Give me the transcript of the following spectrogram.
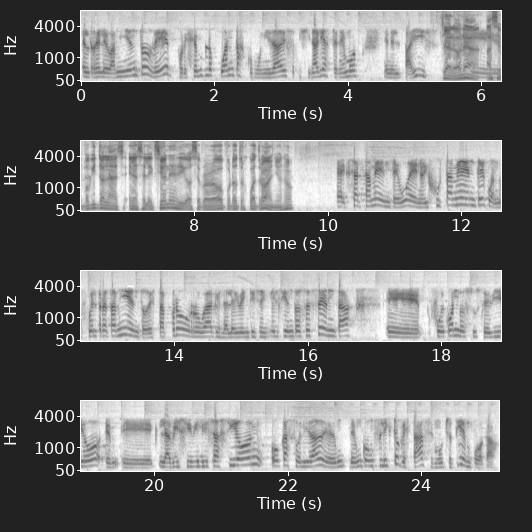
el relevamiento de, por ejemplo, cuántas comunidades originarias tenemos en el país. Claro, ahora eh, hace poquito en las, en las elecciones, digo, se prorrogó por otros cuatro años, ¿no? Exactamente, bueno, y justamente cuando fue el tratamiento de esta prórroga, que es la ley 26.160, eh, fue cuando sucedió em, eh, la visibilización o casualidad de un, conflicto que está hace mucho tiempo acá,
